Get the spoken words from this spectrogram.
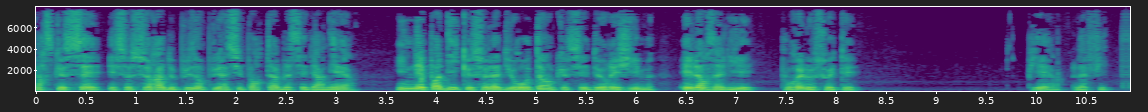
parce que c'est et ce sera de plus en plus insupportable à ces dernières, il n'est pas dit que cela dure autant que ces deux régimes et leurs alliés pourraient le souhaiter. Pierre Lafitte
